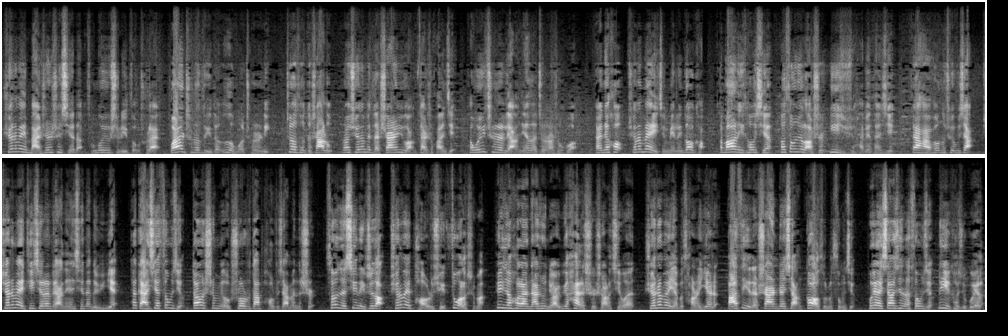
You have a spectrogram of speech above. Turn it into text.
学生妹满身是血的从工具室里走出来，完成了自己的恶魔成人礼。这次的杀戮让学生妹的杀人欲望暂时缓解，她维持了两年的正常生活。两年后，学生妹已经面临高考，她忙里偷闲，和松井老师一起去海边散心。在海风的吹拂下，学生妹提起了两年前那个雨夜，她感谢松井当时没有说出她跑出家门的事。松井心里知道学生妹跑出去做了什么，并且后来男主女儿遇害的事上了新闻，学生妹也不藏着掖着，把自己的杀人真相告诉了松井。不愿相信的松井立刻就跪了。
